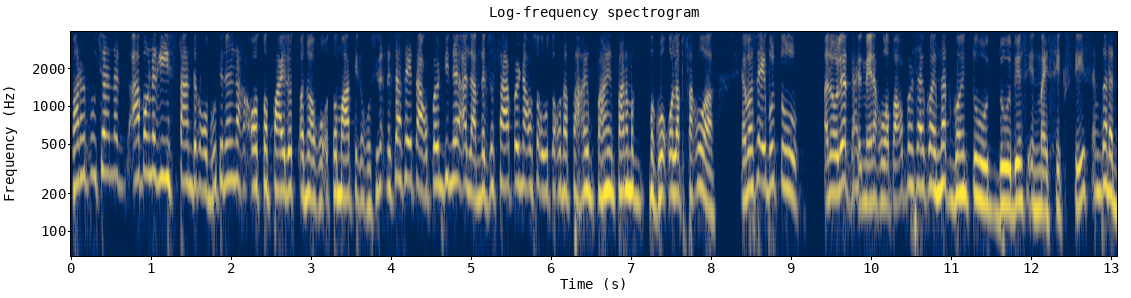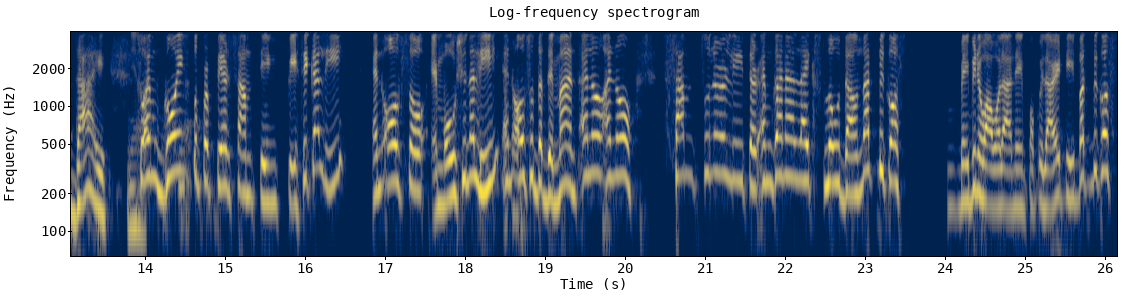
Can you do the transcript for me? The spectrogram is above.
parang po siya, nag, abang nag stand up ako, buti na naka-autopilot, ano ako, automatic ako. Sina, nagsasalita ako, pero hindi na alam, nagsasuffer na ako sa utak ko na parang, parang, parang mag, mag-collapse ako ah. I was able to, ano ulit, dahil may nakuha pa ako, pero sabi ko, I'm not going to do this in my 60s. I'm gonna die. Yeah. So I'm going to prepare something physically and also emotionally and also the demand. I know, I know, some sooner or later, I'm gonna like slow down, not because maybe nawawala na yung popularity, but because,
